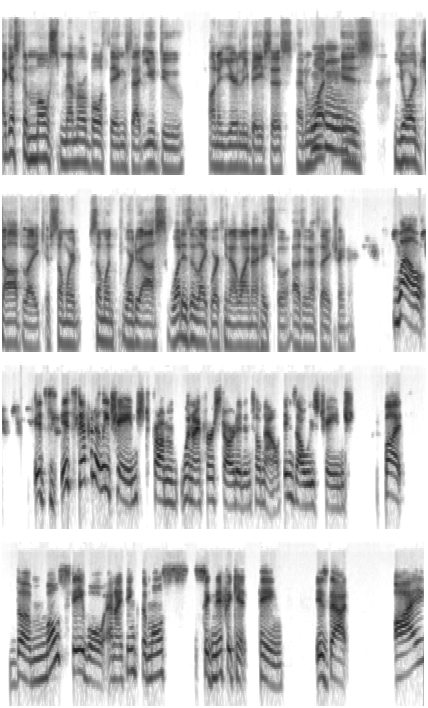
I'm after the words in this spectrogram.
I guess, the most memorable things that you do on a yearly basis? And what is Mhm. Your job like if somewhere someone were to ask, what is it like working at Waianae High School as an athletic trainer? Well, it's it's definitely changed from when I first started until now. Things always change. But the most stable and I think the most significant thing is that I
